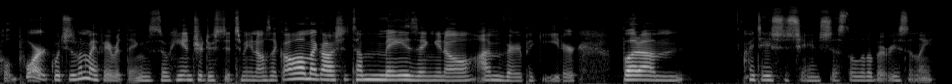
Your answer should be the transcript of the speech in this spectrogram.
pulled pork, which is one of my favorite things. So he introduced it to me, and I was like, "Oh my gosh, it's amazing!" You know, I'm a very picky eater, but um, my taste has changed just a little bit recently.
